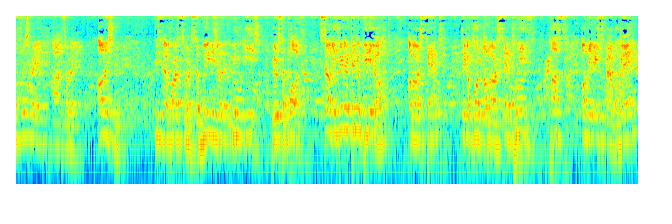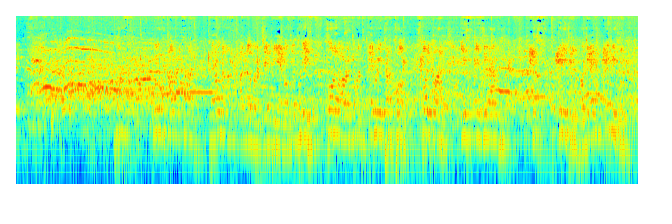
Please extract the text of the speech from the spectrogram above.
Especially, uh, sorry, honestly, this is our first tour, so we need, your, we need your support. So if you can take a video of our set, take a photo of our set, please post on your Instagram, okay? Post with our tag, tell number, JPM, okay? Please follow our account every platform, Spotify, Instagram, X, anything, okay? Everything.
